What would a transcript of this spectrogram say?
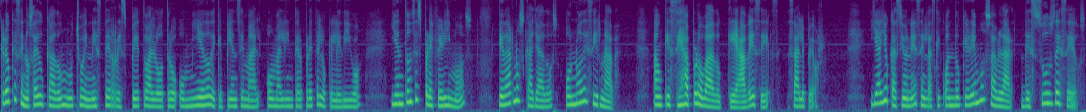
Creo que se nos ha educado mucho en este respeto al otro o miedo de que piense mal o malinterprete lo que le digo, y entonces preferimos quedarnos callados o no decir nada, aunque se ha probado que a veces sale peor. Y hay ocasiones en las que cuando queremos hablar de sus deseos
